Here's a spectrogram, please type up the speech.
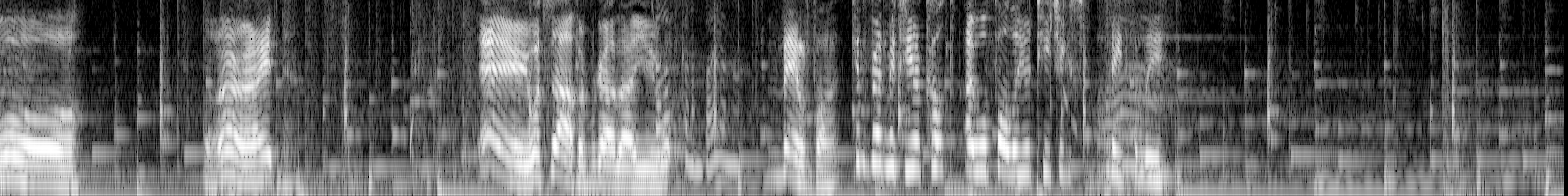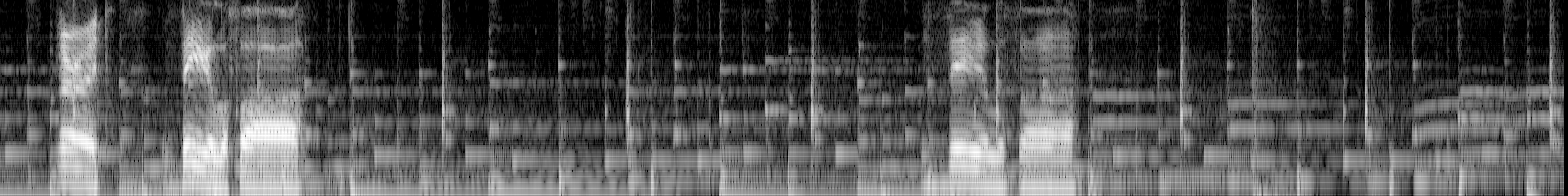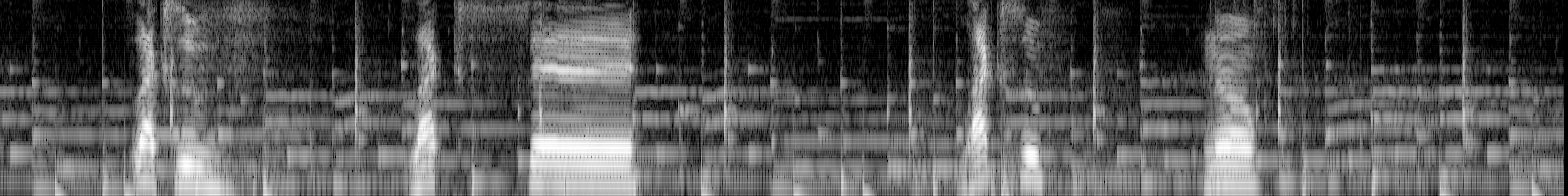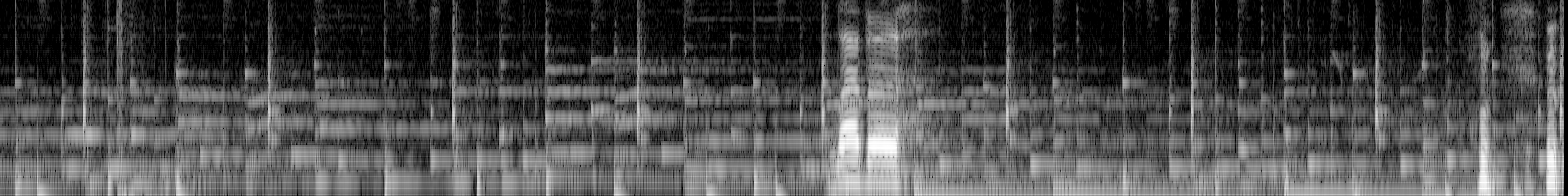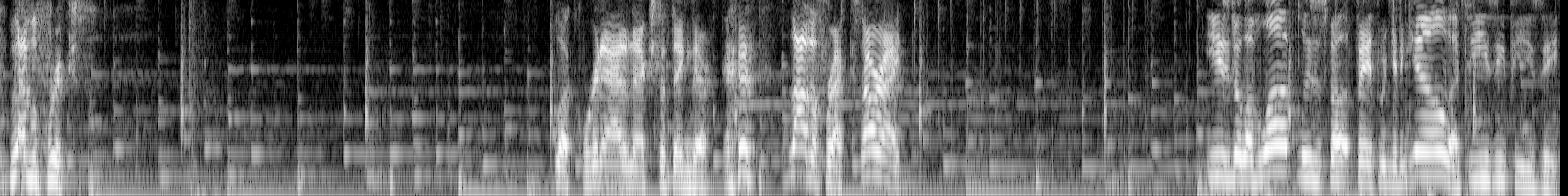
Oh. Alright. Hey, what's up? I forgot about you. Velfa, convert me to your cult. I will follow your teachings faithfully. Alright. Valefa. Valefa. Laxiv. Laxe. of... No. lava. lava freaks! Look, we're gonna add an extra thing there. lava freaks, alright. Easy to level up, loses faith when getting ill, that's easy peasy.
